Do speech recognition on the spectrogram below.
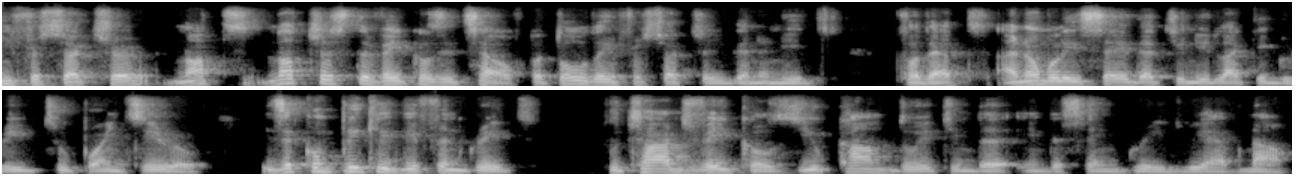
infrastructure, not not just the vehicles itself, but all the infrastructure you're going to need for that. I normally say that you need like a grid 2.0. It's a completely different grid. To charge vehicles, you can't do it in the in the same grid we have now.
